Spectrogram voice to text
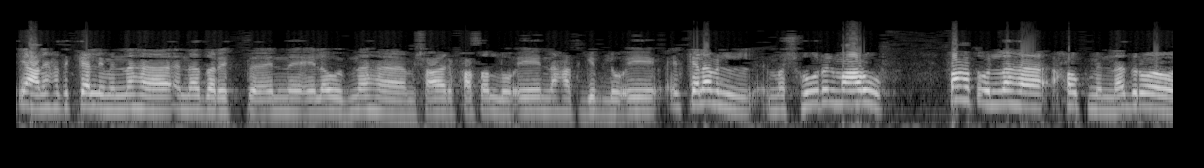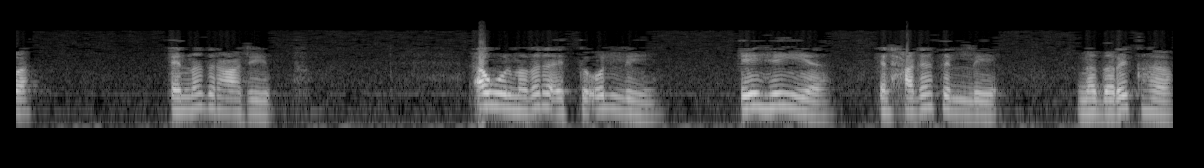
يعني هتتكلم إنها ندرت إن لو ابنها مش عارف حصل له إيه إنها هتجيب له إيه الكلام المشهور المعروف. فهتقول لها حكم الندر و الندر عجيب. أول ما بدأت تقول لي إيه هي الحاجات اللي ندرتها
